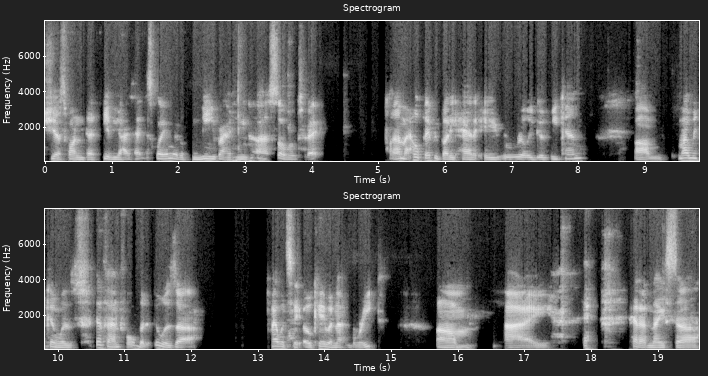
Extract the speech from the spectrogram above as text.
just wanted to give you guys that disclaimer. It'll me writing uh, solo today. Um, I hope everybody had a really good weekend. Um, my weekend was eventful, but it was, uh, I would say, okay, but not great. Um, I had a nice, uh,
